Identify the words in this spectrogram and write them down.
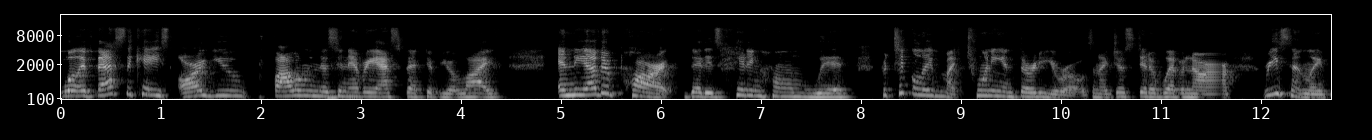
Well, if that's the case, are you following this in every aspect of your life? And the other part that is hitting home with particularly my 20 and 30 year olds, and I just did a webinar recently,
